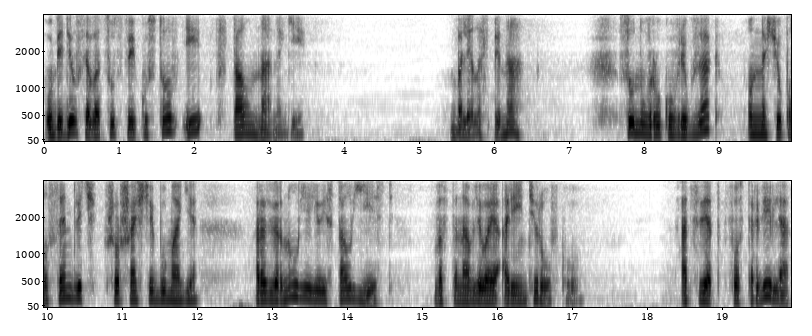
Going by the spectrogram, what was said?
убедился в отсутствии кустов и встал на ноги. Болела спина. Сунув руку в рюкзак, он нащупал сэндвич в шуршащей бумаге, развернул ее и стал есть, восстанавливая ориентировку. а цвет Фостервилля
